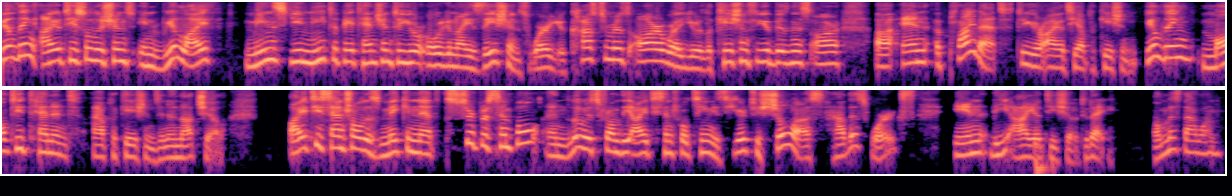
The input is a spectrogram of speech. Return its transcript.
Building IoT solutions in real life means you need to pay attention to your organizations, where your customers are, where your locations for your business are, uh, and apply that to your IoT application. Building multi-tenant applications in a nutshell. IoT Central is making that super simple, and Luis from the IoT Central team is here to show us how this works in the IoT show today. Don't miss that one.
